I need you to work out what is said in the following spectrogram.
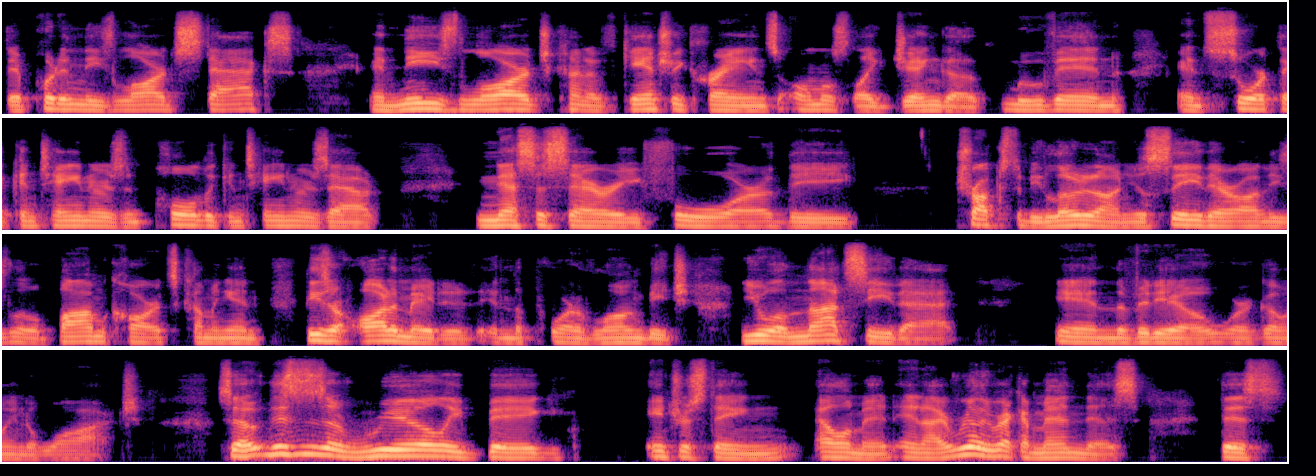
they're put in these large stacks. And these large kind of gantry cranes, almost like Jenga, move in and sort the containers and pull the containers out necessary for the trucks to be loaded on. You'll see they're on these little bomb carts coming in. These are automated in the port of Long Beach. You will not see that in the video we're going to watch. So this is a really big, interesting element, and I really recommend this. This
